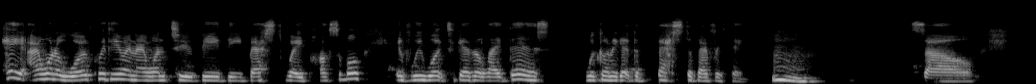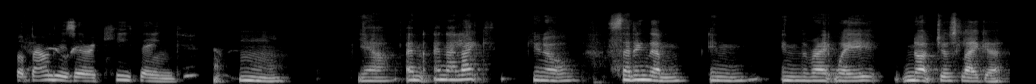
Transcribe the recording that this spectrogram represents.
hey i want to work with you and i want to be the best way possible. If we work together like this we're going to get the best of everything hmm. so but boundaries are a key thing hmm. yeah and and i like you know setting them in in the right way not just like a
